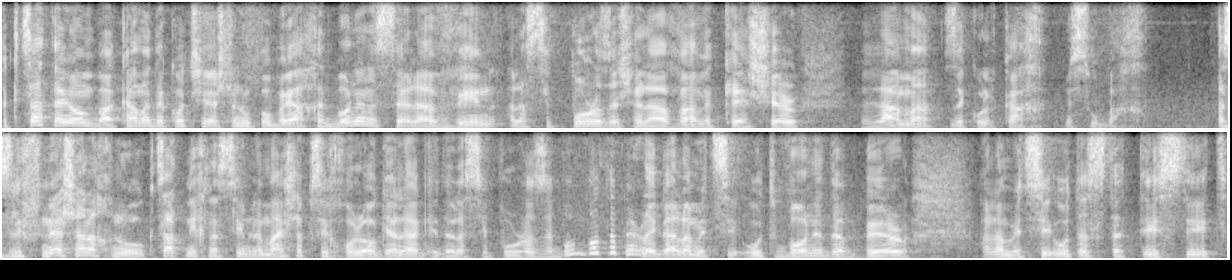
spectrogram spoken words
וקצת היום, בכמה דקות שיש לנו פה ביחד, בואו ננסה להבין על הסיפור הזה של אהבה וקשר, למה זה כל כך מסובך. אז לפני שאנחנו קצת נכנסים למה יש לפסיכולוגיה להגיד על הסיפור הזה, בואו בוא נדבר רגע על המציאות. בואו נדבר על המציאות הסטטיסטית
